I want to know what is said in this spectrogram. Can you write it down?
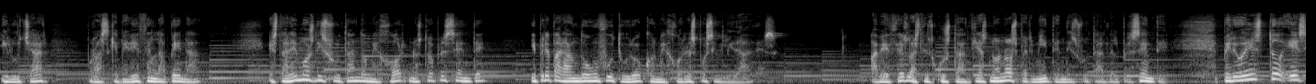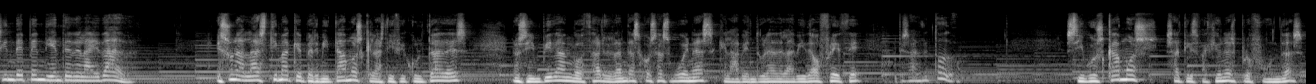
y luchar por las que merecen la pena, estaremos disfrutando mejor nuestro presente y preparando un futuro con mejores posibilidades. A veces las circunstancias no nos permiten disfrutar del presente, pero esto es independiente de la edad. Es una lástima que permitamos que las dificultades nos impidan gozar de tantas cosas buenas que la aventura de la vida ofrece a pesar de todo. Si buscamos satisfacciones profundas,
